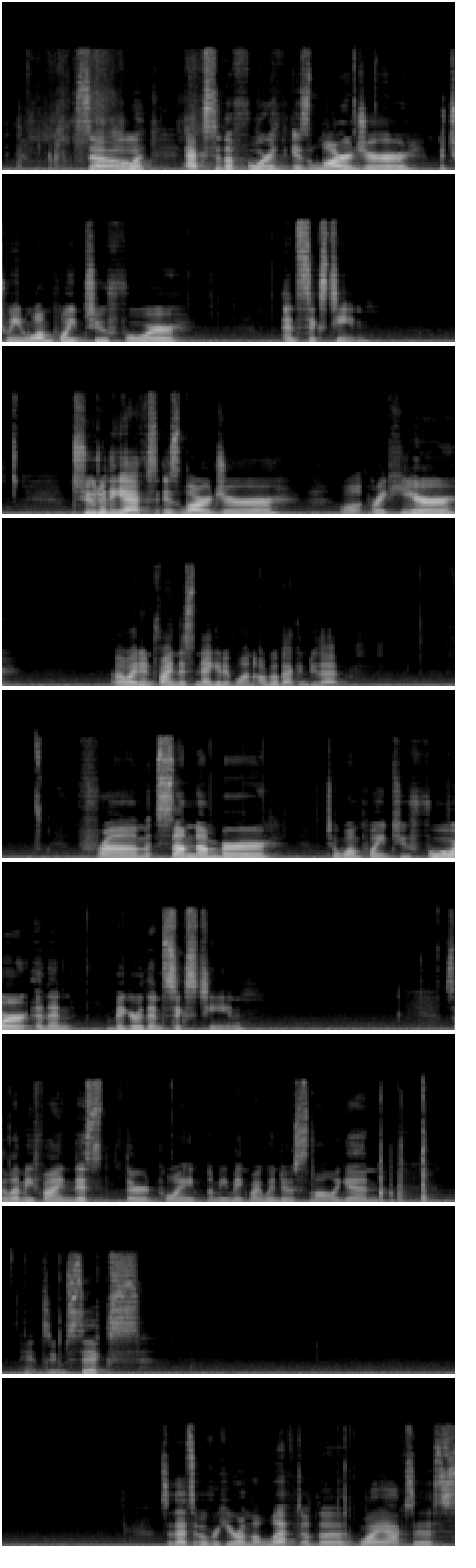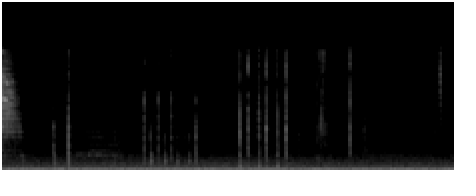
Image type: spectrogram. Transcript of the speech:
So x to the fourth is larger between 1.24 and 16. 2 to the x is larger, well, right here. Oh, I didn't find this negative one. I'll go back and do that. From some number to 1.24 and then bigger than 16. So let me find this third point. Let me make my window small again. And zoom six. So that's over here on the left of the y-axis.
